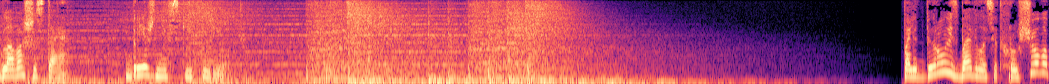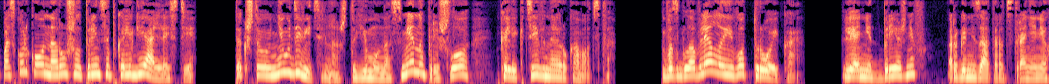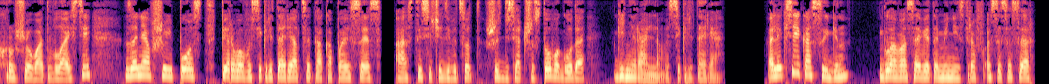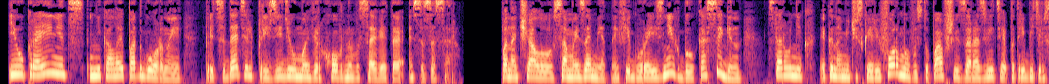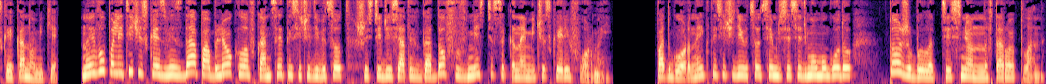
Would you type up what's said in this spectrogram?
Глава 6. Брежневский период. Политбюро избавилось от Хрущева, поскольку он нарушил принцип коллегиальности. Так что неудивительно, что ему на смену пришло коллективное руководство. Возглавляла его тройка. Леонид Брежнев, организатор отстранения Хрущева от власти, занявший пост первого секретаря ЦК КПСС, а с 1966 года генерального секретаря. Алексей Косыгин, глава Совета министров СССР, и украинец Николай Подгорный, председатель Президиума Верховного Совета СССР. Поначалу самой заметной фигурой из них был Косыгин, сторонник экономической реформы, выступавший за развитие потребительской экономики, но его политическая звезда поблекла в конце 1960-х годов вместе с экономической реформой. Подгорный к 1977 году тоже был оттеснен на второй план.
